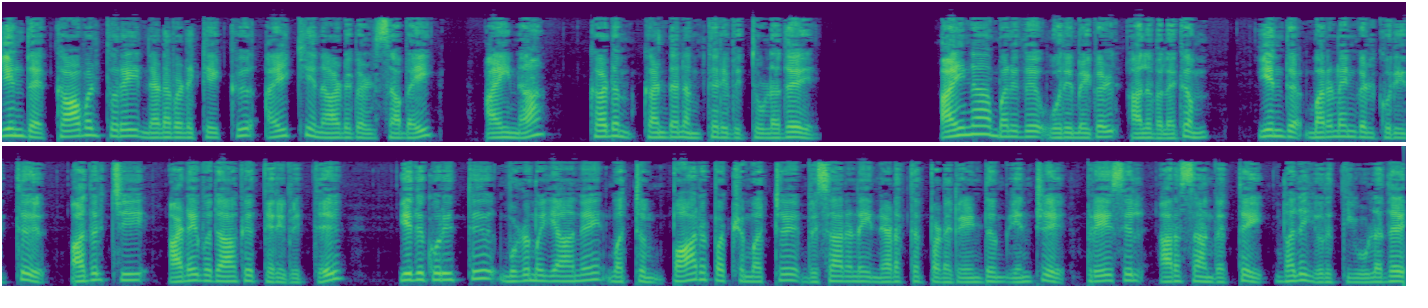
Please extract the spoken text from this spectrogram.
இந்த காவல்துறை நடவடிக்கைக்கு ஐக்கிய நாடுகள் சபை ஐநா கடும் கண்டனம் தெரிவித்துள்ளது. ஐநா மனித உரிமைகள் அலுவலகம் இந்த மரணங்கள் குறித்து அதிர்ச்சி அடைவதாக தெரிவித்து இது குறித்து முழுமையான மற்றும் பாரபட்சமற்ற விசாரணை நடத்தப்பட வேண்டும் என்று பிரேசில் அரசாங்கத்தை வலியுறுத்தியுள்ளது.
